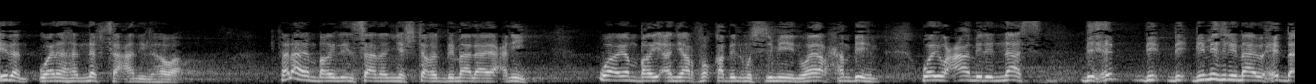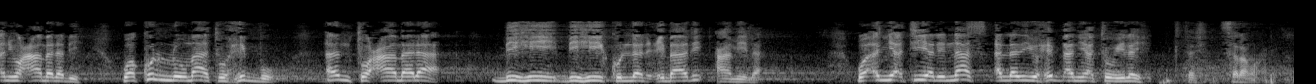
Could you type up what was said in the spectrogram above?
إذا ونهى النفس عن الهوى. فلا ينبغي الإنسان أن يشتغل بما لا يعنيه. وينبغي أن يرفق بالمسلمين ويرحم بهم. ويعامل الناس بحب بمثل ما يحب أن يعامل به. وكل ما تحب أن تعامل به به كل العباد عاملا. وأن يأتي للناس الذي يحب أن يأتوا إليه. السلام عليكم.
